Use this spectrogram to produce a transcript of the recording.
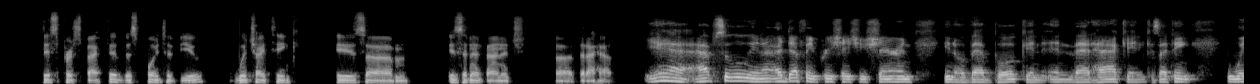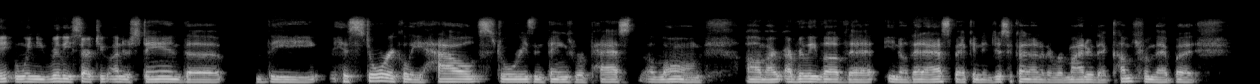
this perspective, this point of view, which I think is um, is an advantage uh, that I have. Yeah, absolutely. And I definitely appreciate you sharing, you know, that book and and that hacking because I think when when you really start to understand the the historically how stories and things were passed along um I, I really love that you know that aspect and just to kind of the reminder that comes from that but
